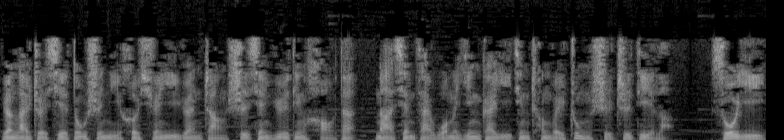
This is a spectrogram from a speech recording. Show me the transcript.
原来这些都是你和玄义院长事先约定好的。那现在我们应该已经成为众矢之的了，所以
